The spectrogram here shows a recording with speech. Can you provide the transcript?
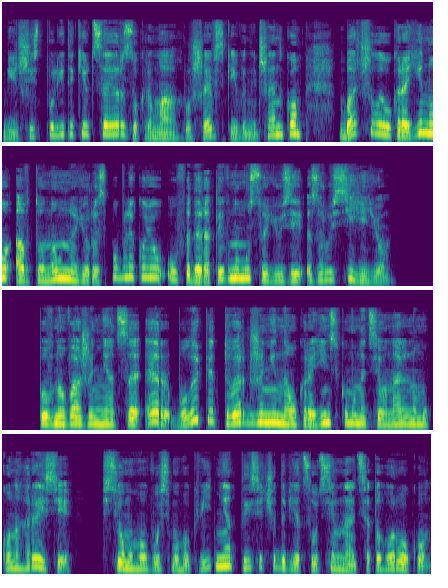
більшість політиків ЦР, зокрема Грушевський і Винниченко, бачили Україну автономною республікою у Федеративному Союзі з Росією. Повноваження ЦР були підтверджені на Українському національному конгресі 7-8 квітня 1917 року.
